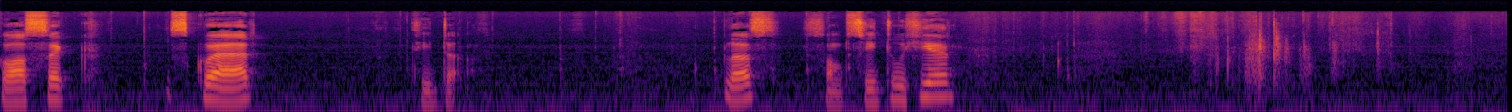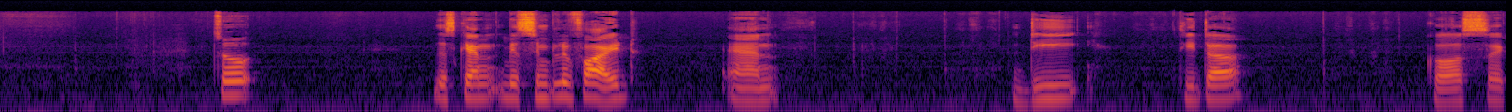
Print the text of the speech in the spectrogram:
cosec square theta plus some C 2 here. So, this can be simplified and d theta cosec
